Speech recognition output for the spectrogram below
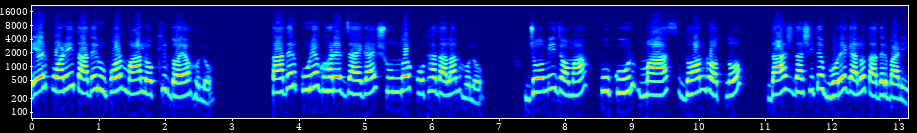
এরপরেই তাদের উপর মা লক্ষ্মীর দয়া হলো। তাদের কুড়ে ঘরের জায়গায় সুন্দর কোঠা দালান হলো। জমি জমা, পুকুর, মাছ ধনরত্ন দাস দাসীতে ভরে গেল তাদের বাড়ি।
